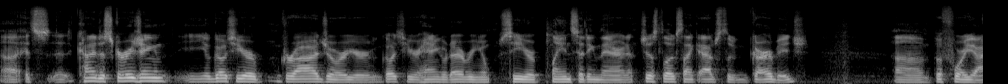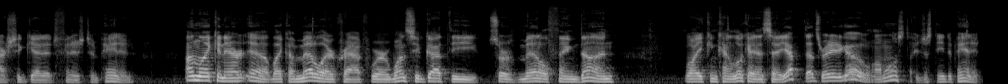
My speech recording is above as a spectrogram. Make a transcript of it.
uh, it's uh, kind of discouraging. You'll go to your garage or your go to your hangar, whatever, and you'll see your plane sitting there, and it just looks like absolute garbage um, before you actually get it finished and painted. Unlike an air, yeah, like a metal aircraft, where once you've got the sort of metal thing done, well, you can kind of look at it and say, "Yep, that's ready to go. Almost. I just need to paint it."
